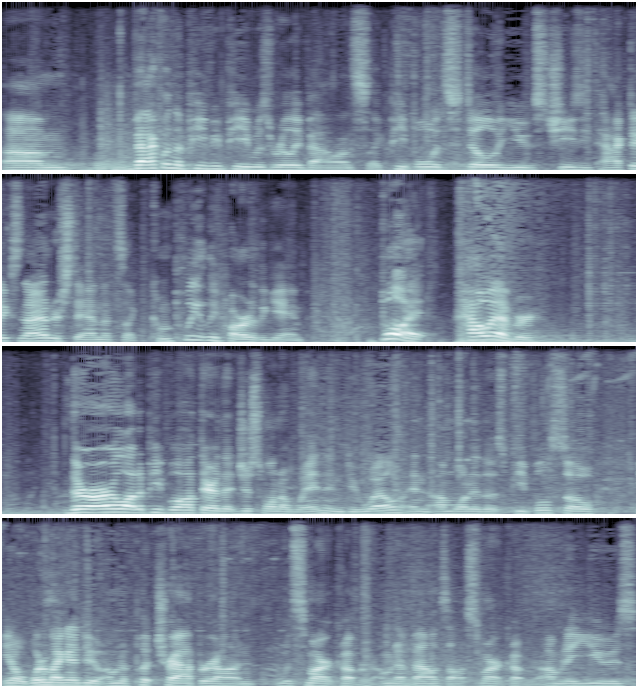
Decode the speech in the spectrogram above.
um, back when the PvP was really balanced, like people would still use cheesy tactics, and I understand that's like completely part of the game. But, however, there are a lot of people out there that just want to win and do well, and I'm one of those people. So, you know, what am I going to do? I'm going to put Trapper on with Smart Cover. I'm going to bounce off Smart Cover. I'm going to use,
